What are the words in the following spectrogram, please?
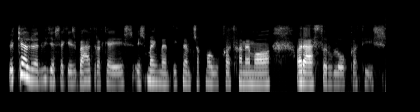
ők kellően ügyesek és bátrak-e, és, és megmentik nem csak magukat, hanem a, a rászorulókat is.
